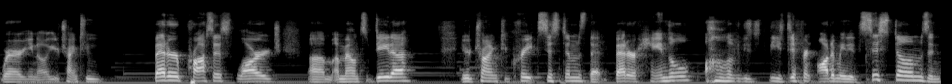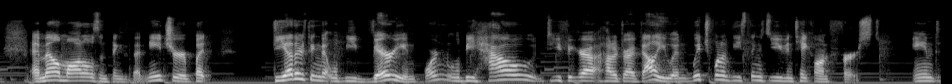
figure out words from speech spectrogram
where, you know, you're trying to better process large um, amounts of data you're trying to create systems that better handle all of these, these different automated systems and ML models and things of that nature. But the other thing that will be very important will be how do you figure out how to drive value and which one of these things do you even take on first? And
